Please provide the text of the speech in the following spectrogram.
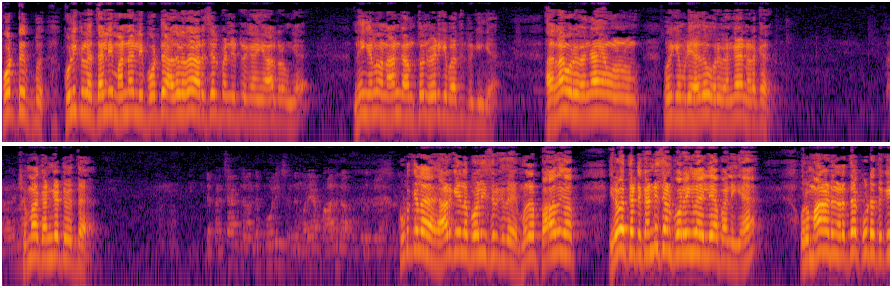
போட்டு குழிக்குள்ள தள்ளி மண்ணள்ளி போட்டு அதில் தான் அரசியல் பண்ணிட்டு இருக்காங்க ஆள்றவங்க. நீங்களும் நான்காம் தூண் வேடிக்கை பார்த்துட்டு இருக்கீங்க. அதெல்லாம் ஒரு வெங்காயம் உரிக்க முடியாது ஒரு வெங்காயம் நடக்காது. சும்மா கண்கட்டு வித்த. கொடுக்கல. யார் கையில் போலீஸ் இருக்குது? முதல் பாதுகாப்பு இருபத்தெட்டு கண்டிஷன் போடுறீங்களா இல்லையாப்பா நீங்க? ஒரு மாநாடு நடத்த கூட்டத்துக்கு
